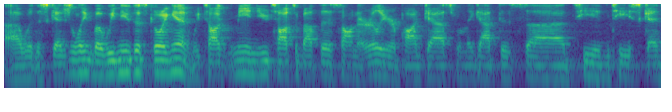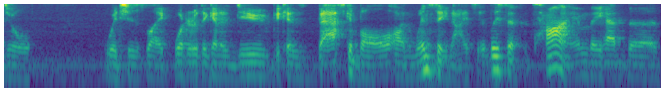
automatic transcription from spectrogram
uh, with the scheduling, but we knew this going in. We talked, me and you talked about this on an earlier podcast when they got this uh, TNT schedule, which is like, what are they going to do? Because basketball on Wednesday nights, at least at the time, they had the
